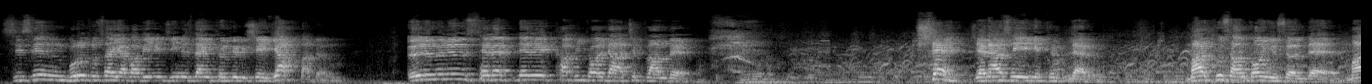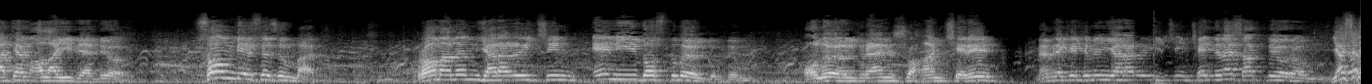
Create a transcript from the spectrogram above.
sizin Brutus'a yapabileceğinizden kötü bir şey yapmadım. Ölümünün sebepleri Kapitol'de açıklandı. İşte cenazeyi getirdiler. Marcus Antonius önde. Matem alayı ilerliyor. Son bir sözüm var. Roma'nın yararı için en iyi dostumu öldürdüm. Onu öldüren şu hançeri memleketimin yararı için kendime saklıyorum. Yaşasın!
